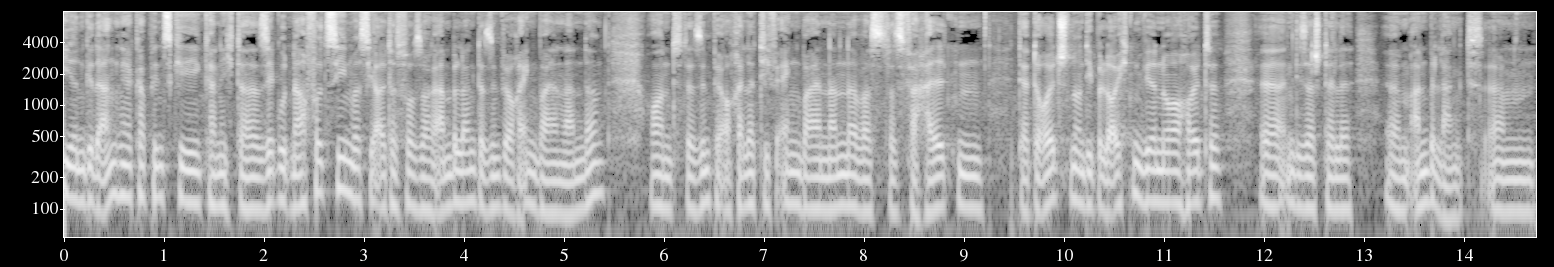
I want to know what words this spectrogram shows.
Ihren Gedanken, Herr Kapinski, kann ich da sehr gut nachvollziehen, was die Altersvorsorge anbelangt. Da sind wir auch eng beieinander und da sind wir auch relativ eng beieinander, was das Verhalten der Deutschen und die beleuchten wir nur heute äh, an dieser Stelle ähm, anbelangt. Ähm,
